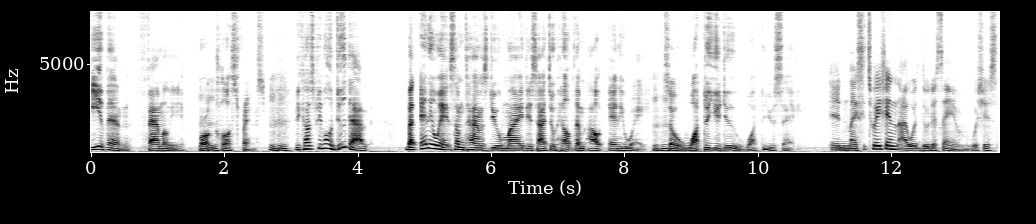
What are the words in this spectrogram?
even family or mm-hmm. close friends? Mm-hmm. Because people do that. But anyway, sometimes you might decide to help them out anyway. So what do you do? What do you say? In my situation, I would do the same, which is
